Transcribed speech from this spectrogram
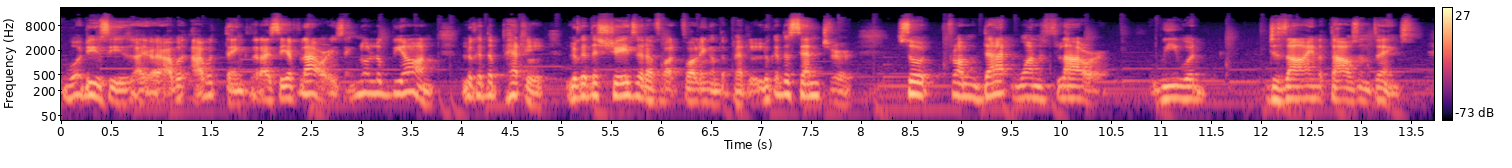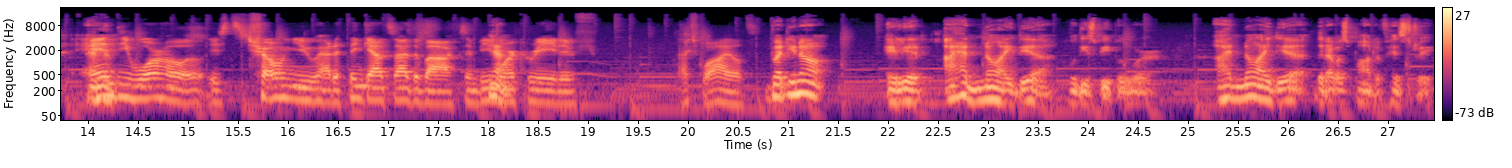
what do you see? I, I, would, I would think that I see a flower. He's saying, no, look beyond. Look at the petal. Look at the shades that are falling on the petal. Look at the center. So from that one flower, we would design a thousand things. And Andy Warhol is showing you how to think outside the box and be Yeah. more creative. That's wild. But you know, Elliot, I had no idea who these people were. I had no idea that I was part of history.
